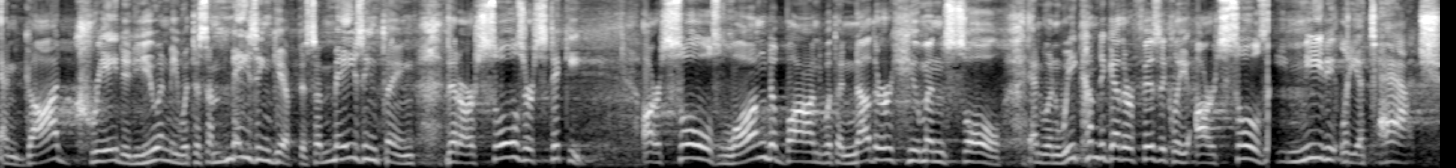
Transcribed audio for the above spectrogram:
And God created you and me with this amazing gift, this amazing thing that our souls are sticky. Our souls long to bond with another human soul. And when we come together physically, our souls immediately attach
